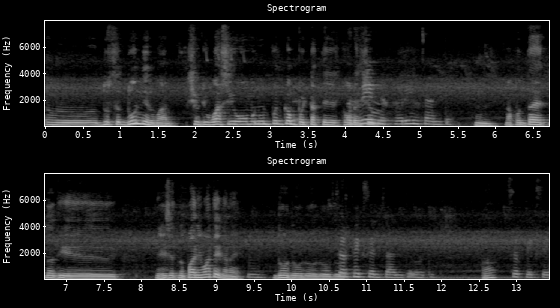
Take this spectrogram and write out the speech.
अं, दुसरं दोन निर्माण. शेवटी वास येवा म्हणून पण कम्फर्ट टाकते थोडं रिन हम्म. आपण तळ्यातनं ते ह्याच्यातनं पाणी वाहते का नाही? दो दो दो दो दो सर्फ एक्सेलचं आणते बहुतेक. हा? सर्फ एक्सेल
